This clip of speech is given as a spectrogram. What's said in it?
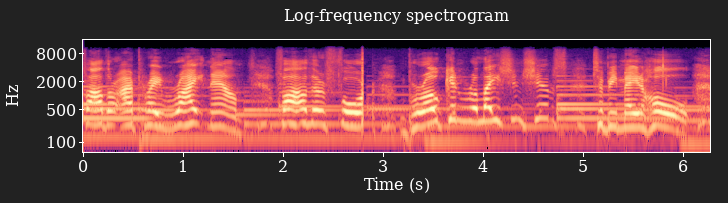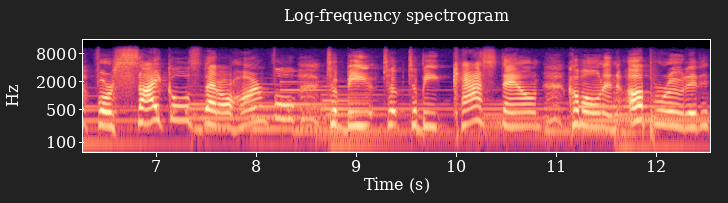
Father, I pray right now, Father, for broken relationships to be made whole, for cycles that are harmful to be to, to be cast down, come on, and uprooted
